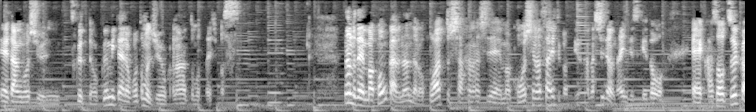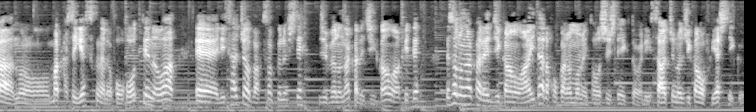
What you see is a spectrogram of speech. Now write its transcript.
え単語集に作っておくみたいなことも重要かなと思ったりします。なので、まあ、今回はなんだろう、ふわっとした話で、まあ、こうしなさいとかっていう話ではないんですけど、えー、仮想通貨の、まあ、稼ぎやすくなる方法っていうのは、えー、リサーチを爆速にして、自分の中で時間を空けて、でその中で時間を空いたら他のものに投資していくとか、リサーチの時間を増やしていく。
